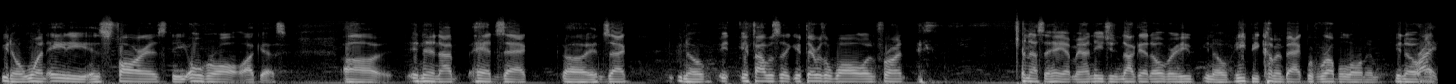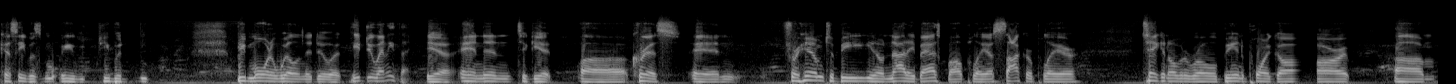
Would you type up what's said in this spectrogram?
you know, 180 as far as the overall, I guess. Uh, and then I had Zach, uh, and Zach, you know, if I was like, if there was a wall in front. And I said, "Hey, I mean, I need you to knock that over." He, you know, he'd be coming back with rubble on him, you know, because right. he was he he would be more than willing to do it. He'd do anything. Yeah, and then to get uh, Chris and for him to be, you know, not a basketball player, a soccer player, taking over the role, being the point guard, um,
